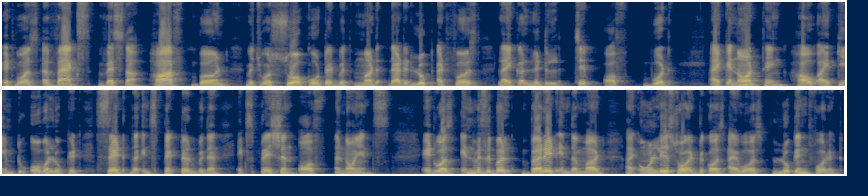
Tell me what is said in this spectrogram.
It was a wax vesta, half burned, which was so coated with mud that it looked at first like a little chip of wood. I cannot think how I came to overlook it, said the inspector with an expression of annoyance. It was invisible, buried in the mud. I only saw it because I was looking for it.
